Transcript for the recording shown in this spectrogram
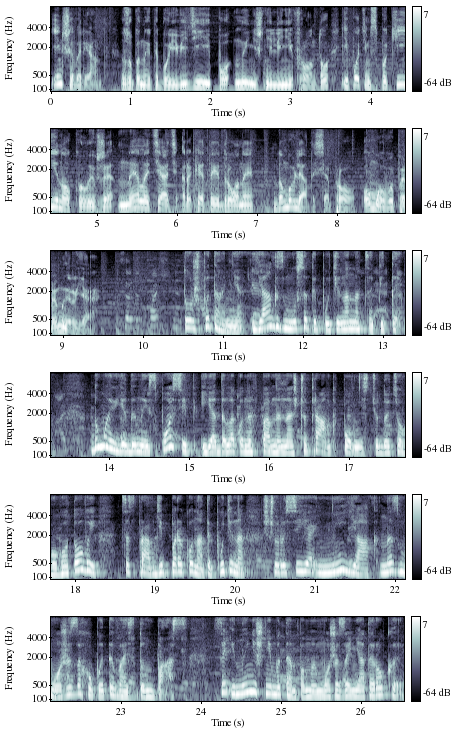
інший варіант зупинити бойові дії по нинішній лінії фронту, і потім спокійно, коли вже не летять ракети і дрони, домовлятися про умови перемир'я. Тож питання, як змусити Путіна на це піти? Думаю, єдиний спосіб, і я далеко не впевнена, що Трамп повністю до цього готовий, це справді переконати Путіна, що Росія ніяк не зможе захопити весь Донбас. Це і нинішніми темпами може зайняти роки,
